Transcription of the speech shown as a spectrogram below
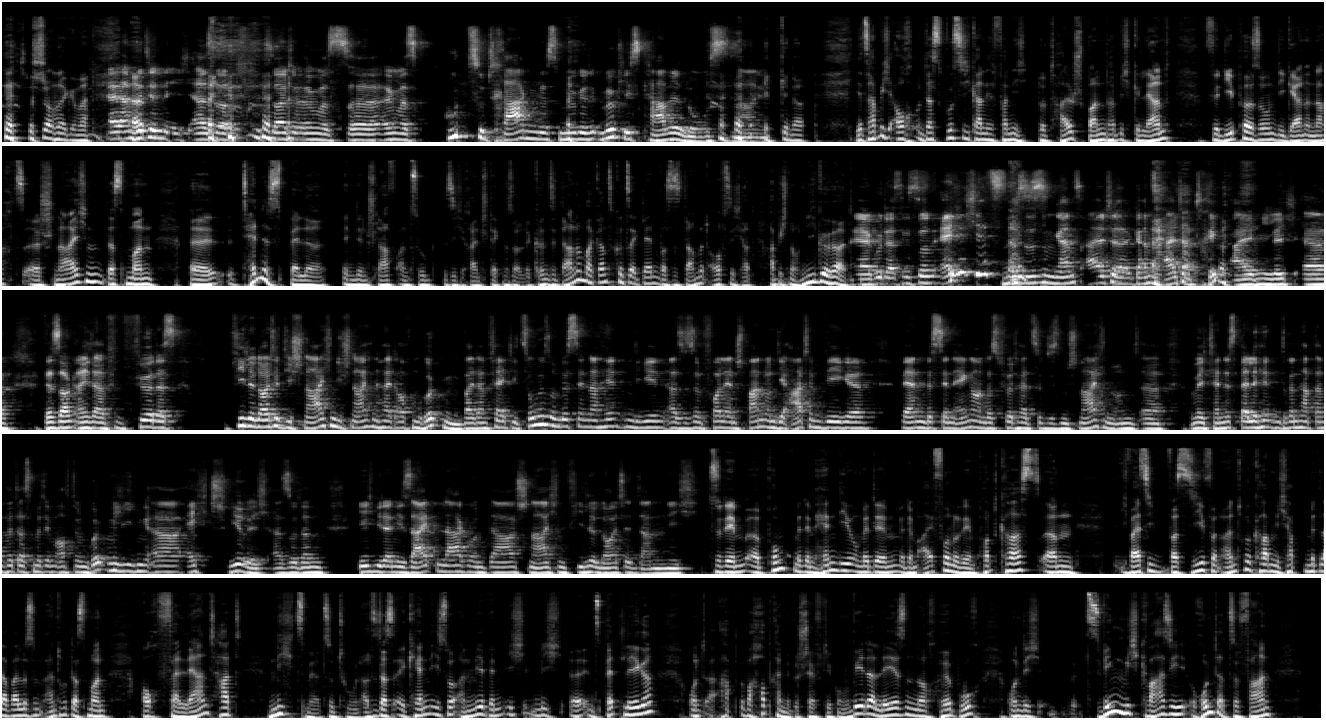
das schon mal gemacht. Ja, dann bitte nicht. Also sollte irgendwas, äh, irgendwas gut zu tragendes, möglichst kabellos sein. genau. Jetzt habe ich auch, und das wusste ich gar nicht, fand ich total spannend, habe ich gelernt, für die Personen, die gerne nachts äh, schnarchen, dass man äh, Tennisbälle in den Schlafanzug sich reinstecken sollte. Können Sie da nochmal ganz kurz erklären, was es damit auf sich hat? Habe ich noch nie gehört. Ja gut, das ist so ein, ehrlich jetzt? Das ist ein ganz alter, ganz alter Trick eigentlich. Äh, der sorgt eigentlich dafür, dass viele Leute, die schnarchen, die schnarchen halt auf dem Rücken, weil dann fällt die Zunge so ein bisschen nach hinten, die gehen, also sind voll entspannt und die Atemwege werden ein bisschen enger und das führt halt zu diesem Schnarchen. Und, äh, und wenn ich Tennisbälle hinten drin habe, dann wird das mit dem auf dem Rücken liegen äh, echt schwierig. Also dann gehe ich wieder in die Seitenlage und da schnarchen viele Leute dann nicht. Zu dem äh, Punkt mit dem Handy und mit dem, mit dem iPhone oder dem Podcast, ähm, ich weiß nicht, was Sie für einen Eindruck haben. Ich habe mittlerweile so einen Eindruck, dass man auch verlernt hat, nichts mehr zu tun. Also das erkenne ich so an mir, wenn ich mich äh, ins Bett lege und habe überhaupt keine Beschäftigung, weder Lesen noch Hörbuch und ich zwinge mich quasi runterzufahren,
